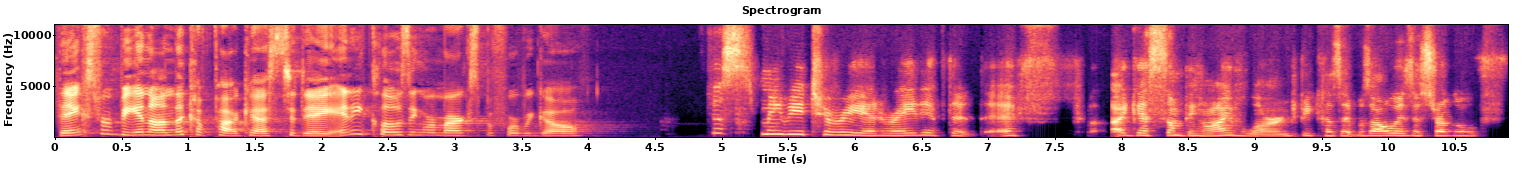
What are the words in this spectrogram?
Thanks for being on the podcast today. Any closing remarks before we go? Just maybe to reiterate if that if I guess something I've learned because it was always a struggle f-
